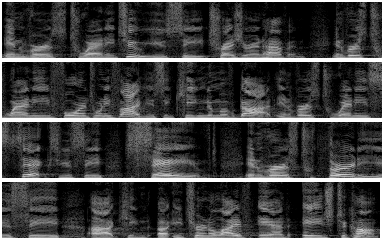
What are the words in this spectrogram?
in verse 22, you see treasure in heaven. In verse 24 and 25, you see kingdom of God. In verse 26, you see saved. In verse 30, you see uh, king, uh, eternal life and age to come.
